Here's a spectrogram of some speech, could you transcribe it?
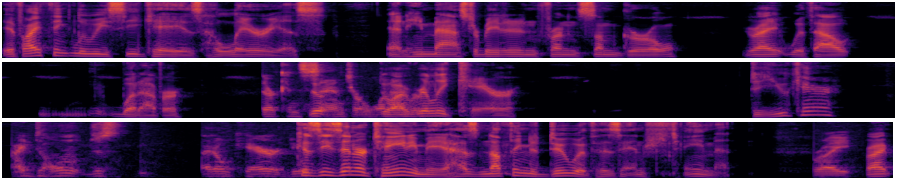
if I think Louis C.K. is hilarious and he masturbated in front of some girl, right? Without whatever. Their consent or what Do. I really care? Do you care? I don't. Just I don't care. Do Because he's entertaining me. It has nothing to do with his entertainment, right. right?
